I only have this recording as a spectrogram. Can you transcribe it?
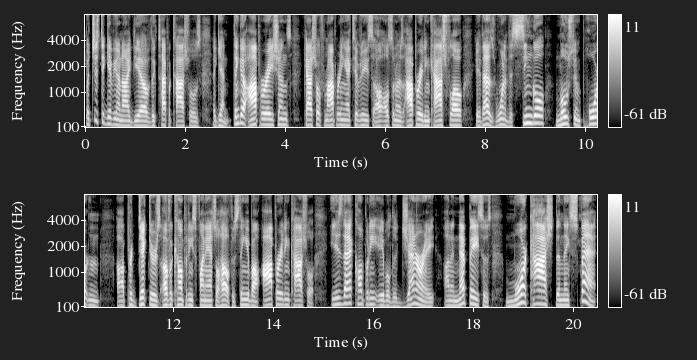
but just to give you an idea of the type of cash flows. Again, think of operations, cash flow from operating activities, also known as operating cash flow. Okay, that is one of the single most important uh, predictors of a company's financial health is thinking about operating cash flow. Is that company able to generate on a net basis more cash than they spent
